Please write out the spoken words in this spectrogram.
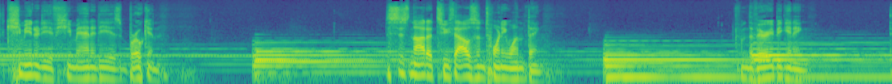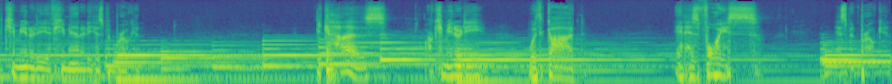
The community of humanity is broken This is not a 2021 thing. From the very beginning, the community of humanity has been broken. Because our community with God and His voice has been broken.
